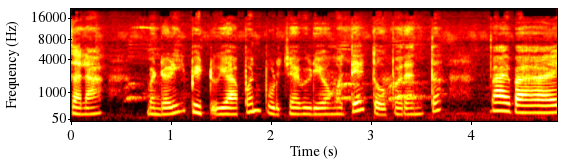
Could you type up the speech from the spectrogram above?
चला मंडळी भेटूया आपण पुढच्या व्हिडिओमध्ये. तोपर्यंत बाय बाय.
